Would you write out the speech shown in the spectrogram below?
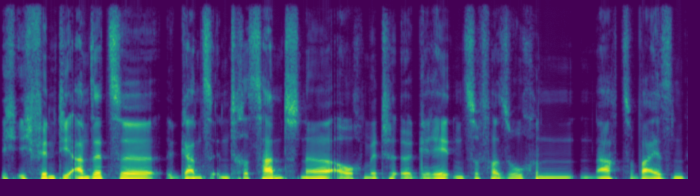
ich, ich finde die Ansätze ganz interessant, ne? auch mit äh, Geräten zu versuchen nachzuweisen,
